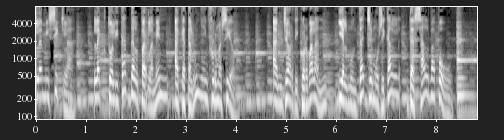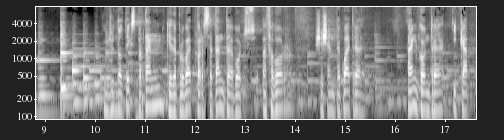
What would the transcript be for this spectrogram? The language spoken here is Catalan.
L'Hemicicle. L'actualitat del Parlament a Catalunya Informació. Amb Jordi Corbalan i el muntatge musical de Salva Pou. Conjunt del text, per tant, queda aprovat per 70 vots a favor, 64 en contra i cap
